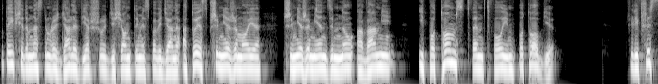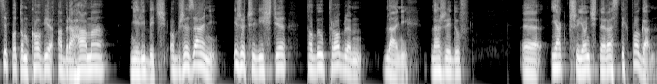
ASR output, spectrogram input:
Tutaj w 17 rozdziale, w wierszu 10 jest powiedziane, a to jest przymierze moje, przymierze między mną a wami i potomstwem Twoim po Tobie. Czyli wszyscy potomkowie Abrahama mieli być obrzezani. I rzeczywiście to był problem dla nich, dla Żydów, e, jak przyjąć teraz tych pogan.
